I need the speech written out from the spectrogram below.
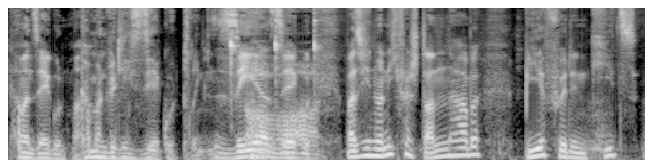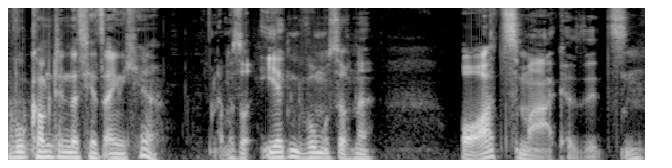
Kann man sehr gut machen. Kann man wirklich sehr gut trinken. Sehr, Oh, sehr gut. Was ich noch nicht verstanden habe, Bier für den Kiez, wo kommt denn das jetzt eigentlich her? Da muss doch, irgendwo muss doch eine Ortsmarke sitzen.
